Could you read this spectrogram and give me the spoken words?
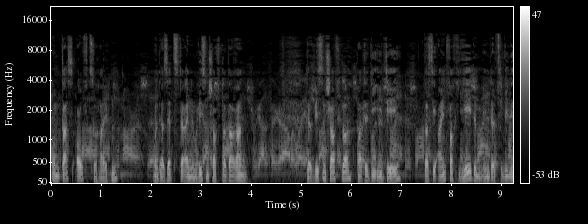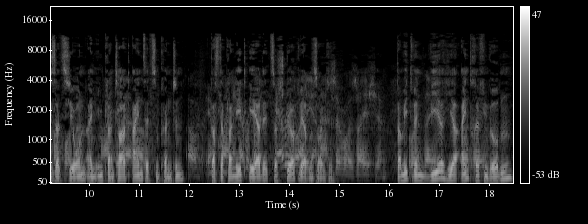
um das aufzuhalten, und er setzte einen Wissenschaftler daran. Der Wissenschaftler hatte die Idee, dass sie einfach jedem in der Zivilisation ein Implantat einsetzen könnten, dass der Planet Erde zerstört werden sollte. Damit, wenn wir hier eintreffen würden,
